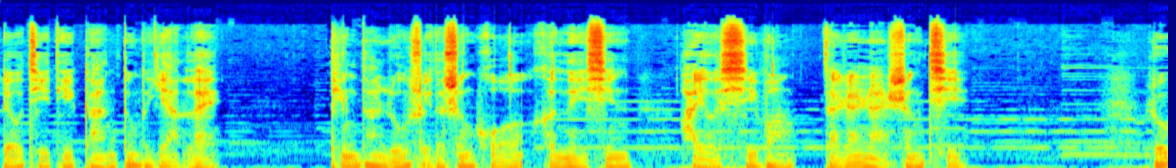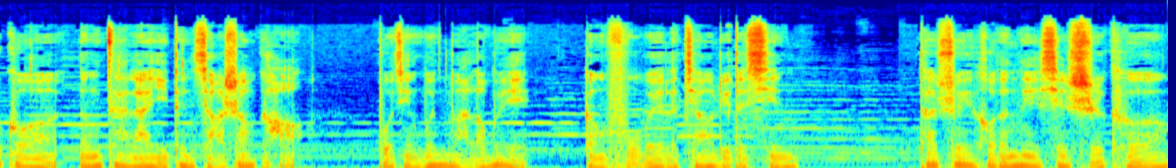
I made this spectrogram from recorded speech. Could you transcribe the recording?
流几滴感动的眼泪。平淡如水的生活和内心，还有希望在冉冉升起。如果能再来一顿小烧烤，不仅温暖了胃，更抚慰了焦虑的心。他睡后的那些时刻，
